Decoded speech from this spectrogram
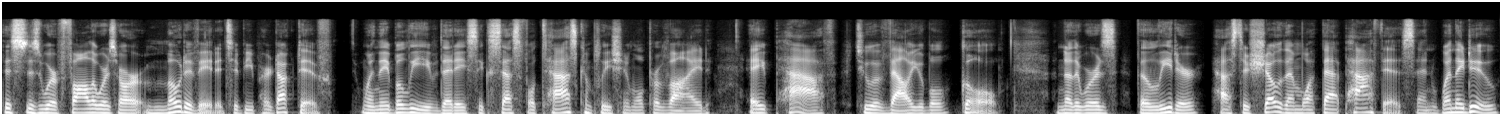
This is where followers are motivated to be productive when they believe that a successful task completion will provide a path to a valuable goal. In other words, the leader has to show them what that path is. And when they do,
